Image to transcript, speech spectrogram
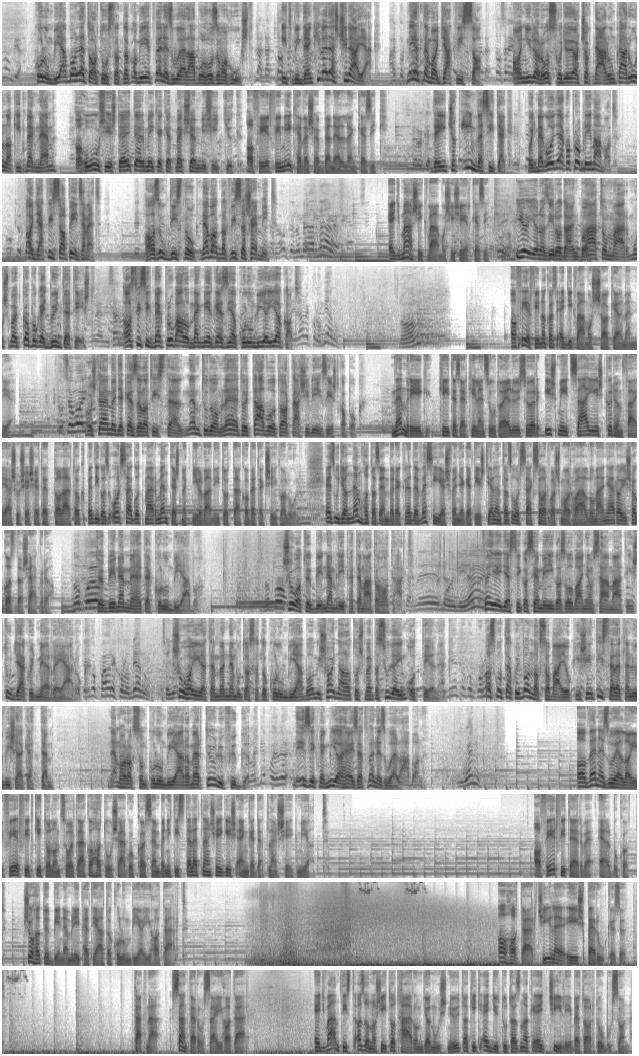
Kolumbiában letartóztatnak, amiért Venezuelából hozom a húst. Itt mindenkivel ezt csinálják? Miért nem adják vissza? Annyira rossz, hogy olyat csak nálunk árulnak, itt meg nem? A hús és tejtermékeket megsemmisítjük. A férfi még hevesebben ellenkezik. De így csak én veszítek. Vagy megoldják a problémámat? Adják vissza a pénzemet. Hazug disznók, nem adnak vissza semmit. Egy másik vámos is érkezik. Jöjjön az irodánkba. Látom már, most majd kapok egy büntetést. Azt hiszik, megpróbálom megmérgezni a kolumbiaiakat? A férfinak az egyik vámossal kell mennie. Most elmegyek ezzel a tisztel. Nem tudom, lehet, hogy távoltartási végzést kapok. Nemrég, 2009 óta először ismét száj- és körömfájásos esetet találtak, pedig az országot már mentesnek nyilvánították a betegség alól. Ez ugyan nem hat az emberekre, de veszélyes fenyegetést jelent az ország szarvasmarha állományára és a gazdaságra. Többé nem mehetek Kolumbiába. Soha többé nem léphetem át a határt. Feljegyezték a személyigazolványom számát, és tudják, hogy merre járok. Soha életemben nem utazhatok Kolumbiába, ami sajnálatos, mert a szüleim ott élnek. Azt mondták, hogy vannak szabályok, és én tiszteletlenül viselkedtem. Nem haragszom Kolumbiára, mert tőlük függök. Nézzék meg, mi a helyzet Venezuelában. A venezuelai férfit kitoloncolták a hatóságokkal szembeni tiszteletlenség és engedetlenség miatt. A férfi terve elbukott. Soha többé nem lépheti át a kolumbiai határt. A határ Chile és Peru között. Tacna, Santa Rosai határ. Egy vámtiszt azonosított három gyanús nőt, akik együtt utaznak egy Chilébe tartó buszon.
